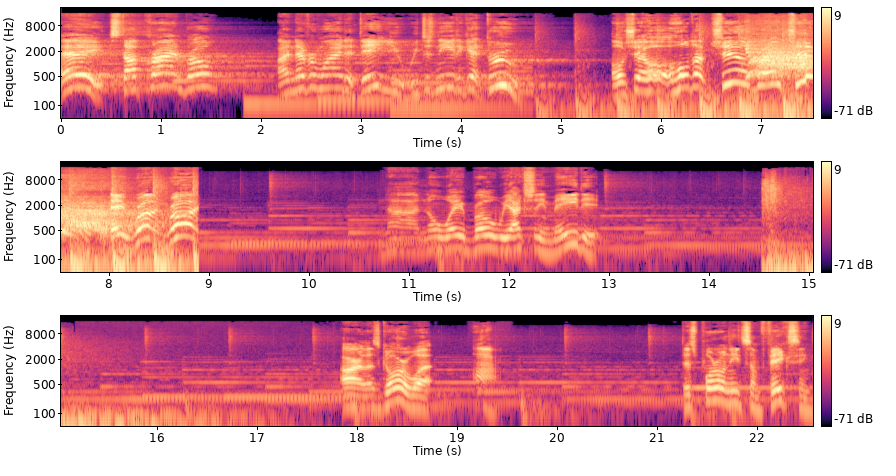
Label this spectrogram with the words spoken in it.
Hey, stop crying, bro. I never wanted to date you. We just needed to get through. Oh shit, hold up, chill, bro, chill. Hey, run, run. Nah, no way, bro. We actually made it. All right, let's go or what? Ah. This portal needs some fixing.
